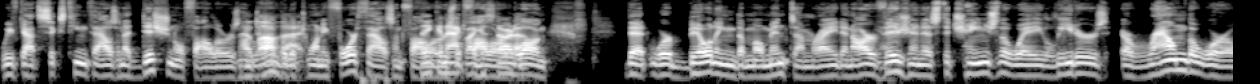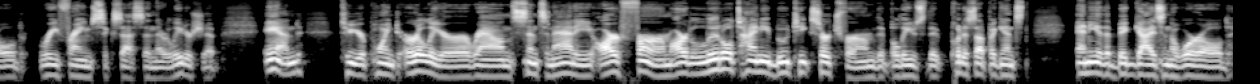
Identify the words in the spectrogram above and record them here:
we've got 16,000 additional followers on top that. of the 24,000 followers that follow like along that we're building the momentum, right? And our yeah. vision is to change the way leaders around the world reframe success in their leadership. And to your point earlier around Cincinnati, our firm, our little tiny boutique search firm that believes that put us up against any of the big guys in the world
